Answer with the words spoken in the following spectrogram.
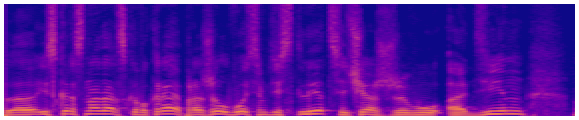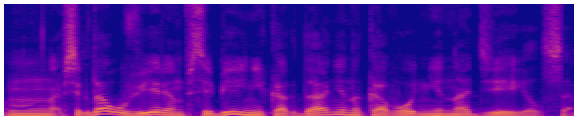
Из Краснодарского края прожил 80 лет, сейчас живу один, всегда уверен в себе и никогда ни на кого не надеялся.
